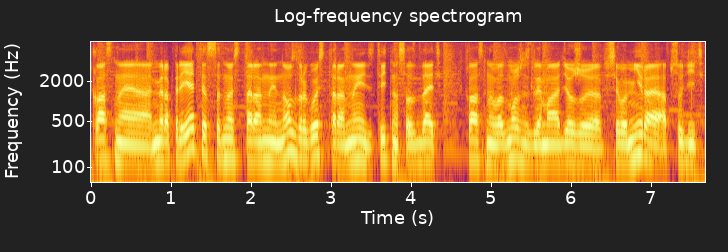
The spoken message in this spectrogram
классное мероприятие, с одной стороны, но с другой стороны, действительно создать классную возможность для молодежи всего мира обсудить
